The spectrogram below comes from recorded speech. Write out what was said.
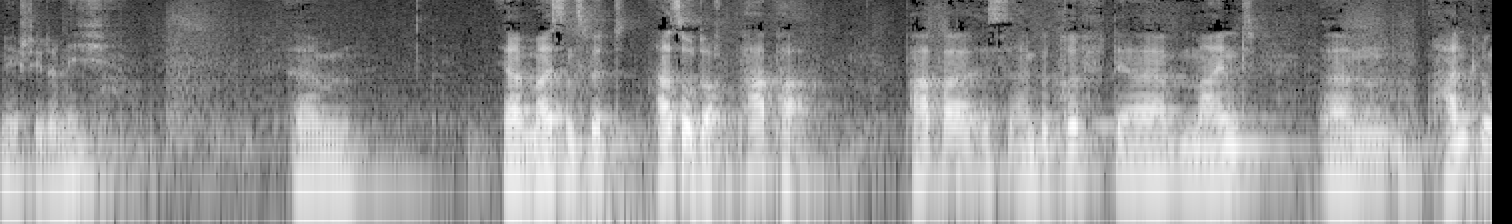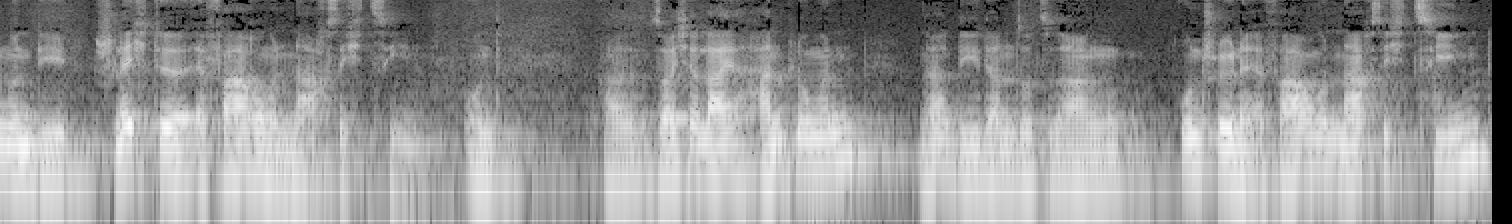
nee, steht da nicht. Ähm, ja, meistens wird, achso, doch, Papa. Papa ist ein Begriff, der meint ähm, Handlungen, die schlechte Erfahrungen nach sich ziehen. Und äh, solcherlei Handlungen, na, die dann sozusagen unschöne Erfahrungen nach sich ziehen,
